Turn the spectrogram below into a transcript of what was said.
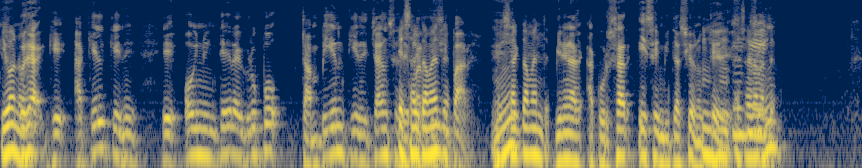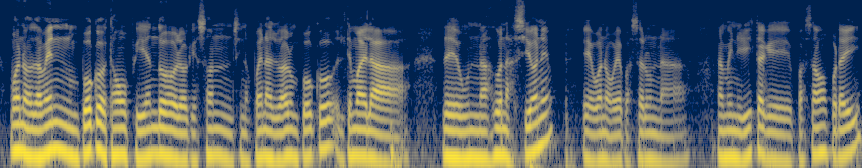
y bueno, o sea, que aquel que eh, hoy no integra el grupo también tiene chances de participar. ¿eh? Exactamente. Vienen a, cursar esa invitación ustedes. Exactamente. Bueno, también un poco estamos pidiendo lo que son, si nos pueden ayudar un poco, el tema de la de unas donaciones. bueno, voy a pasar una, una mini lista que pasamos por ahí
